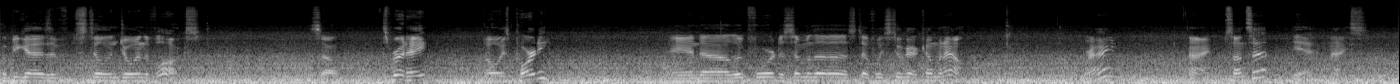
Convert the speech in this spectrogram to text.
hope you guys are still enjoying the vlogs. So, spread hate, always party, and uh, look forward to some of the stuff we still got coming out. Right? All right, sunset? Yeah, nice.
